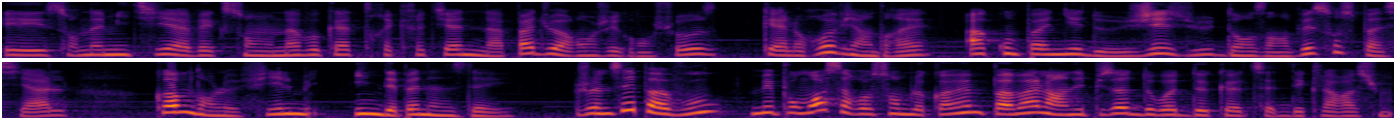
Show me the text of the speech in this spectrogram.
et son amitié avec son avocate très chrétienne n'a pas dû arranger grand-chose, qu'elle reviendrait accompagnée de Jésus dans un vaisseau spatial, comme dans le film Independence Day. Je ne sais pas vous, mais pour moi ça ressemble quand même pas mal à un épisode de What the Cut cette déclaration.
